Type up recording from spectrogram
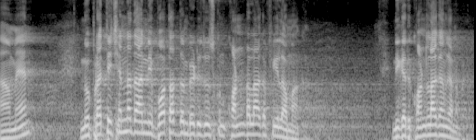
ఆమె నువ్వు ప్రతి చిన్నదాన్ని బోతద్దం పెట్టి చూసుకుని కొండలాగా ఫీల్ అమ్మాక నీకు అది కొండలాగా కనపడింది.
